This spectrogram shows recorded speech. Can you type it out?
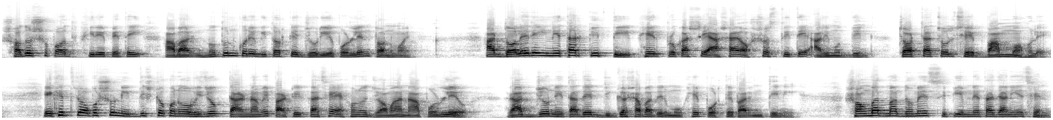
সদস্যপদ ফিরে পেতেই আবার নতুন করে বিতর্কে জড়িয়ে পড়লেন তন্ময়। আর দলের এই নেতার কীর্তি ফের প্রকাশ্যে আসায় অস্বস্তিতে আলিমুদ্দিন। চর্চা চলছে বাম মহলে। এক্ষেত্রে অবশ্য নির্দিষ্ট কোনো অভিযোগ তার নামে পার্টির কাছে এখনও জমা না পড়লেও রাজ্য নেতাদের জিজ্ঞাসাবাদের মুখে পড়তে পারেন তিনি। সংবাদ মাধ্যমে সিপিএম নেতা জানিয়েছেন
